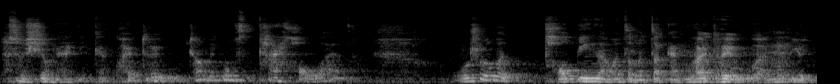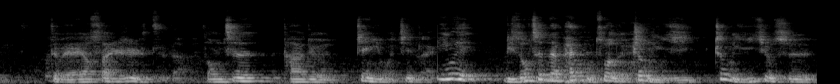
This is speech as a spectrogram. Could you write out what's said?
他说：“秀男，你赶快退伍，唱片公司太好玩了。”我说：“我逃兵啊，我怎么赶赶快退伍啊？有对不对？要算日子的。”总之，他就建议我进来，因为李宗盛在拍谱做了郑怡，郑怡就是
